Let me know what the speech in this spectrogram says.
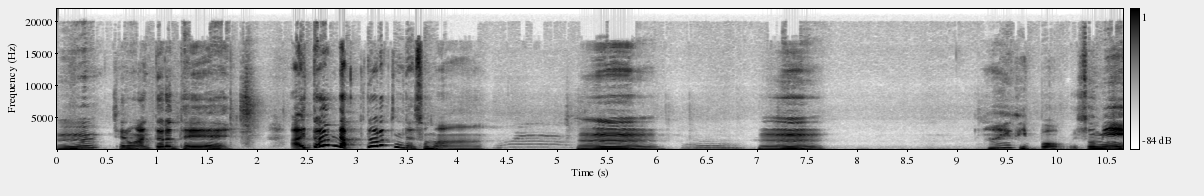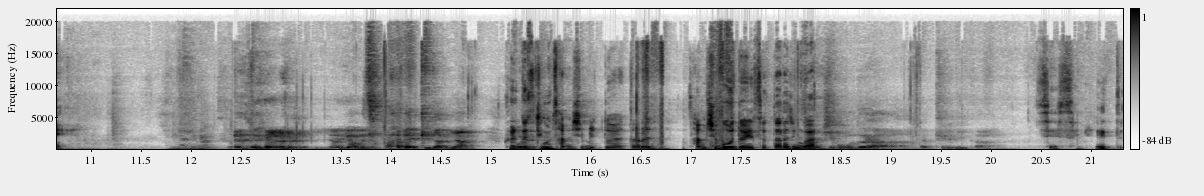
응 재롱 안돼 아이 떨어진다 떨어진다 소마 음, 음. 아이고 이뻐 우리 소미 여기가 무슨 바베큐장이야? 그래도 지금 31도야 떨어진 35도에서 떨어진 거야? 35도야. 그러니까 틀으니까. 세상에 이 뜨-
